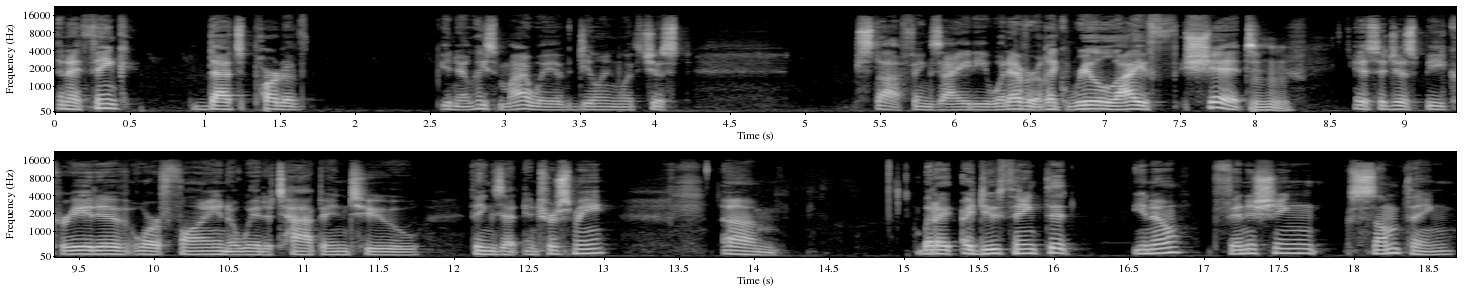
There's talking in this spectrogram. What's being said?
and I think that's part of, you know, at least my way of dealing with just stuff, anxiety, whatever, like real life shit, Mm-hmm. is to just be creative or find a way to tap into things that interest me but I, I do think that you know finishing something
